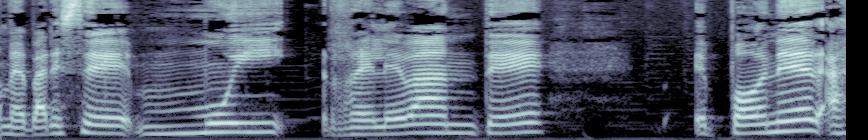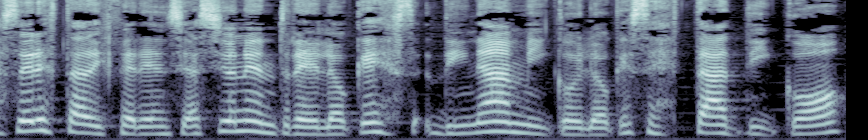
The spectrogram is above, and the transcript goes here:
me parece muy relevante eh, poner, hacer esta diferenciación entre lo que es dinámico y lo que es estático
